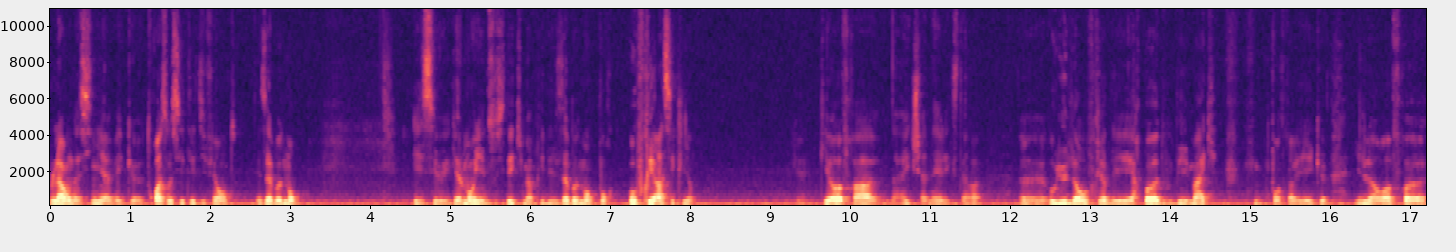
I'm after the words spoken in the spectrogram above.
là, on a signé avec euh, trois sociétés différentes des abonnements. Et c'est également, il y a une société qui m'a pris des abonnements pour offrir à ses clients. Qui offre à euh, Nike, Chanel, etc. Euh, au lieu de leur offrir des AirPods ou des Mac pour travailler avec eux, ils leur offrent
